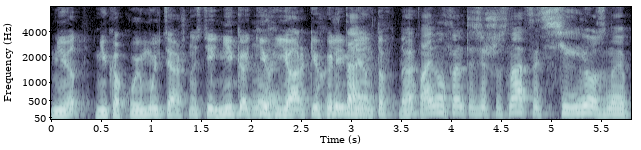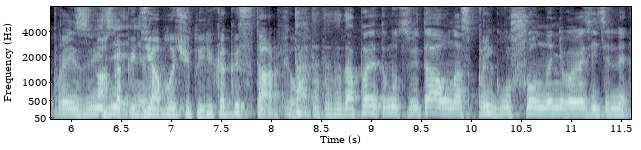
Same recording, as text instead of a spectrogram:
нет, никакой мультяшности, никаких ну, ярких элементов. Да? Final Fantasy 16 серьезное произведение. А, как и Diablo 4, как и Starfield. Да, да, да, да, да, поэтому цвета у нас приглушенно невыразительные.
